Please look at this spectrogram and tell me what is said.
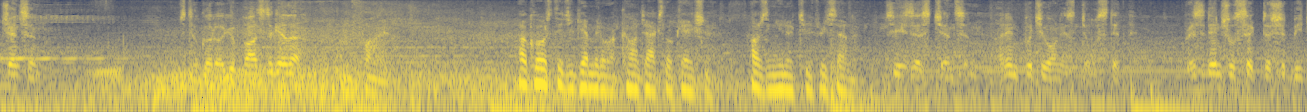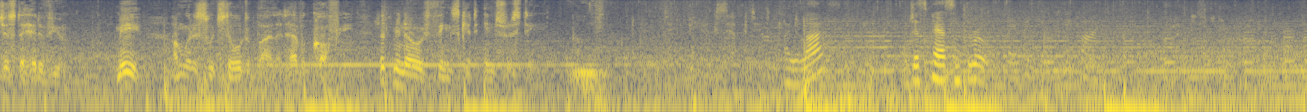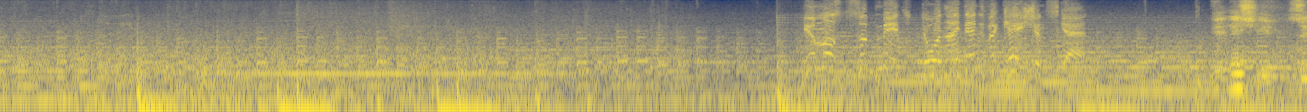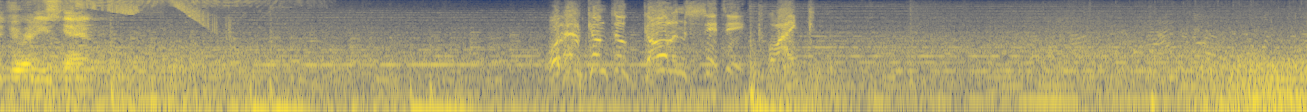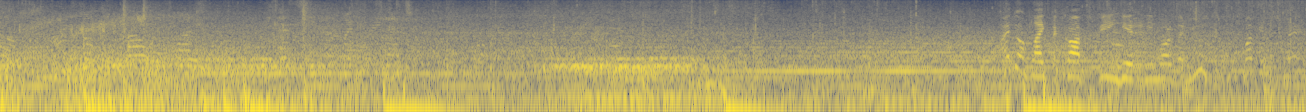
Jensen. Still got all your parts together? I'm fine. How close did you get me to our contact's location? Housing Unit 237. Jesus, Jensen. I didn't put you on his doorstep. Residential sector should be just ahead of you. Me, I'm gonna switch to autopilot, have a coffee. Let me know if things get interesting. Are you lost? I'm just passing through. Must submit to an identification scan. Initiate security scan. Welcome to Golem City, Clank. I don't like the cops being here any more than you do. You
